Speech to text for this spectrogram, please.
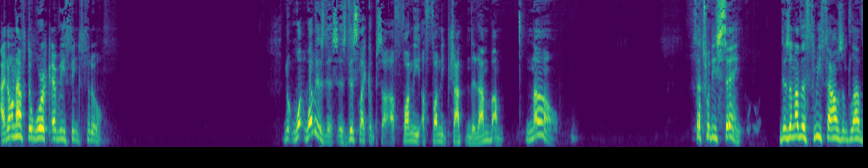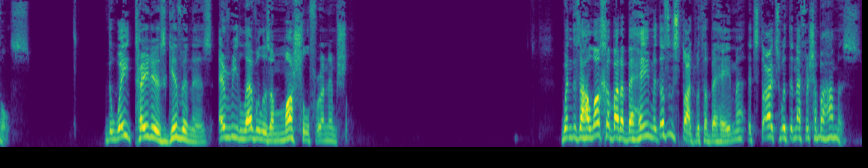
I don't have to work everything through. No, what, what is this? Is this like a, a funny, a funny pshat in the Rambam? No. That's what he's saying. There's another 3,000 levels. The way Torah is given is every level is a mushal for an imshal. when there's a halacha about a behemoth, it doesn't start with a behemoth. It starts with the nefesh Bahamas.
